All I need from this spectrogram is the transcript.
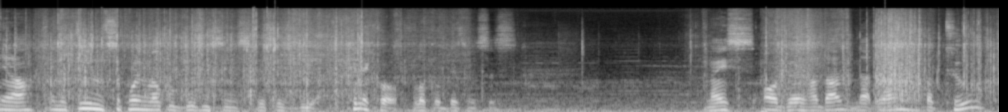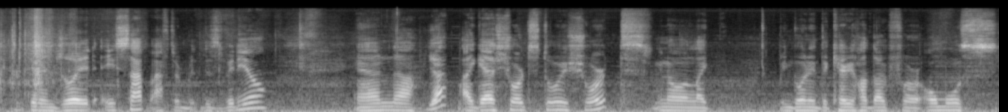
you know, in the theme supporting local businesses, this is the pinnacle of local businesses. Nice all day hot dog, not one, but two. You can enjoy it ASAP after this video and uh, yeah i guess short story short you know like been going to the Décarie hot dog for almost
